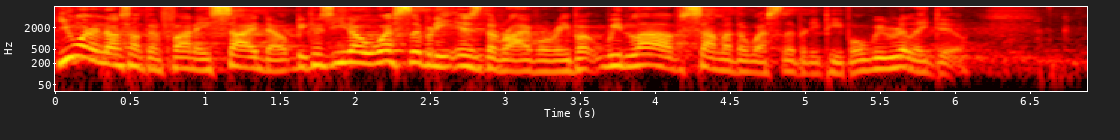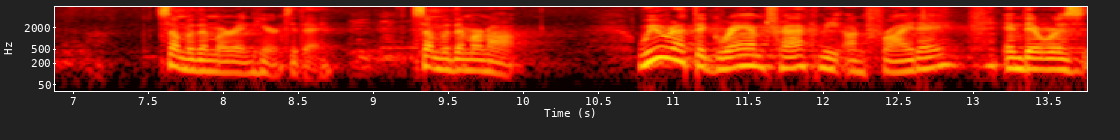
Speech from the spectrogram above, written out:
You want to know something funny, side note, because you know West Liberty is the rivalry, but we love some of the West Liberty people. We really do. Some of them are in here today, some of them are not. We were at the Graham track meet on Friday, and there was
